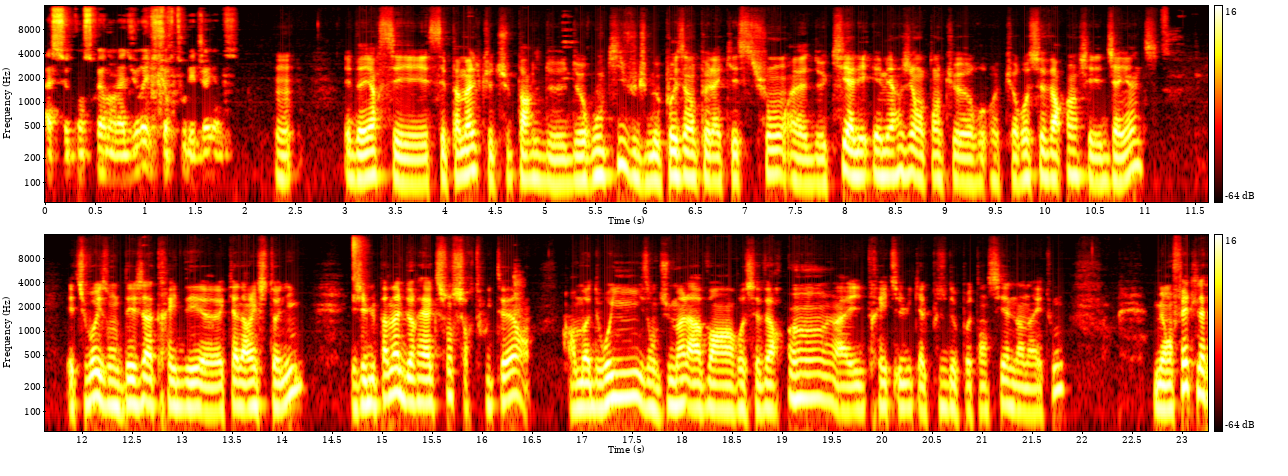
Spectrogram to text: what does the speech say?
à se construire dans la durée, surtout les Giants. Mm. Et d'ailleurs, c'est pas mal que tu parles de, de, rookie, vu que je me posais un peu la question euh, de qui allait émerger en tant que, que, receveur 1 chez les Giants. Et tu vois, ils ont déjà tradé euh, Canary Stoney. J'ai lu pas mal de réactions sur Twitter en mode oui, ils ont du mal à avoir un receveur 1, à trade celui qui a le plus de potentiel, nan, et tout. Mais en fait, là,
